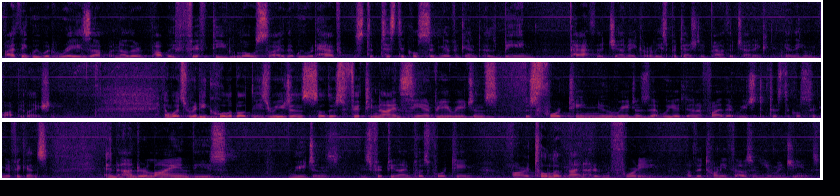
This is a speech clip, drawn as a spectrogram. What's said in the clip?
I think we would raise up another probably 50 loci that we would have statistical significant as being pathogenic, or at least potentially pathogenic in the human population. And what's really cool about these regions, so there's 59 CNV regions, there's 14 new regions that we identify that reach statistical significance, and underlying these regions, these 59 plus 14, are a total of 940 of the 20,000 human genes.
